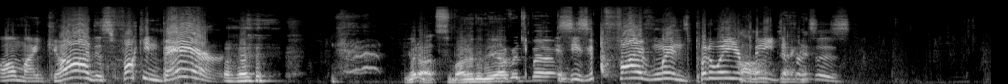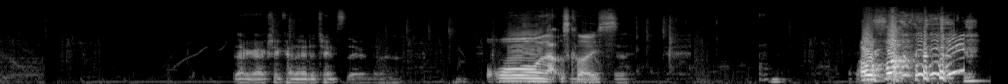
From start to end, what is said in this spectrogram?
Oh my god, this fucking bear! You're not smarter than the average bear. He's got five wins. Put away your Oh, petty dang it. differences. Dang, I actually kind of had a chance there. Oh, that was close. Oh fuck!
